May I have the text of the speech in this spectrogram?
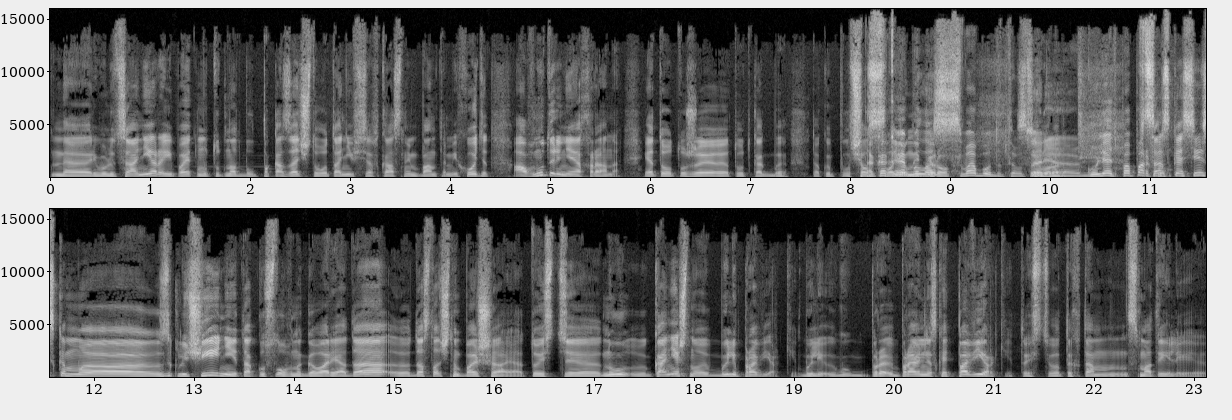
революционеры, и поэтому тут надо было показать, что вот они все с красными бантами ходят. А внутренняя охрана, это вот уже тут как бы такой получался А какая была пирог. свобода-то у царя? Гулять по парку? В царско-сельском э, заключении, так условно говоря, да, э, достаточно большая. То есть, э, ну, конечно, были проверки, были, правильно сказать, поверки. То есть вот их там смотрели,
